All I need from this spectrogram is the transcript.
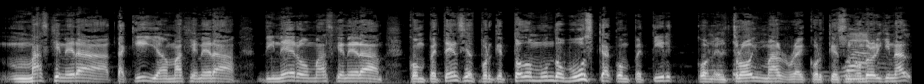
más genera taquilla más genera dinero más genera competencias porque todo mundo busca competir con el Troy Mar Record, que es su Wow. nombre original,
